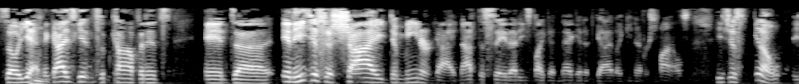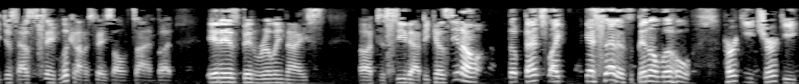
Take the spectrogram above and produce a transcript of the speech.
So yeah, the guy's getting some confidence and, uh, and he's just a shy demeanor guy. Not to say that he's like a negative guy, like he never smiles. He's just, you know, he just has the same look on his face all the time, but it has been really nice, uh, to see that because, you know, the bench, like I said, has been a little herky jerky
